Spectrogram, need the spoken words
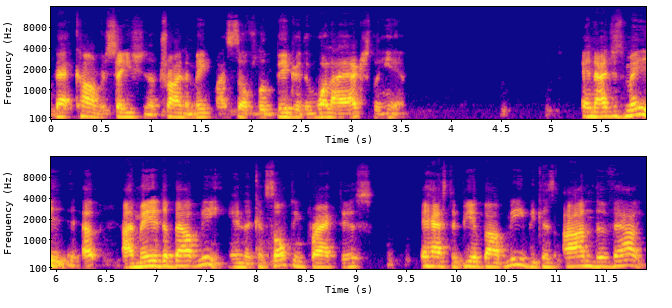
that conversation of trying to make myself look bigger than what I actually am. And I just made it up. I made it about me. In the consulting practice, it has to be about me because I'm the value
